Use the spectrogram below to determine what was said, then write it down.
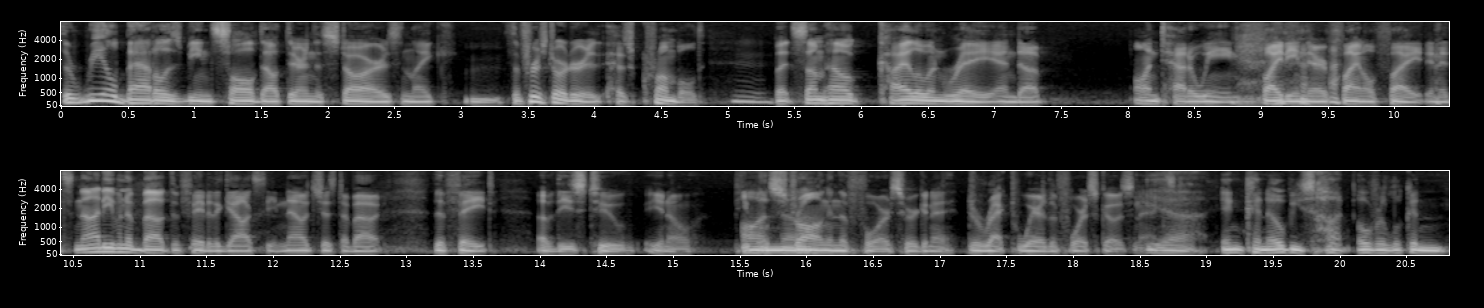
the real battle is being solved out there in the stars, and like the First Order has crumbled, but somehow Kylo and Rey end up on Tatooine fighting their final fight, and it's not even about the fate of the galaxy. Now it's just about the fate of these two, you know, people On, uh, strong in the Force who are going to direct where the Force goes next. Yeah, in Kenobi's hut overlooking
